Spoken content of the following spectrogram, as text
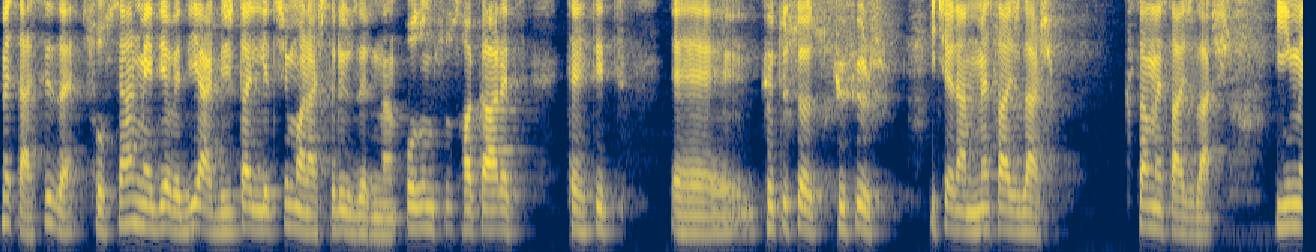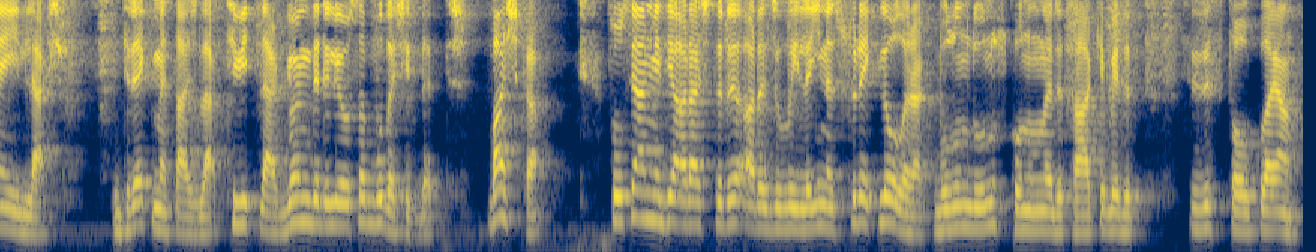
Mesela size sosyal medya ve diğer dijital iletişim araçları üzerinden olumsuz hakaret, tehdit, e, kötü söz, küfür içeren mesajlar, kısa mesajlar, e-mailler, direkt mesajlar, tweetler gönderiliyorsa bu da şiddettir. Başka Sosyal medya araçları aracılığıyla yine sürekli olarak bulunduğunuz konumları takip edip sizi stalklayan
